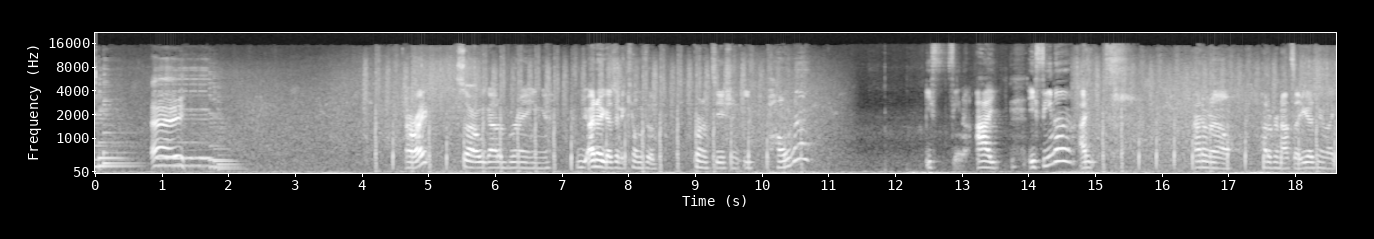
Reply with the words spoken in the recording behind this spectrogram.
Hey! Alright, so we gotta bring. I know you guys are gonna kill me for the pronunciation. Epona? Efina. I. Efina? I. I don't know how to pronounce that. You guys are gonna like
